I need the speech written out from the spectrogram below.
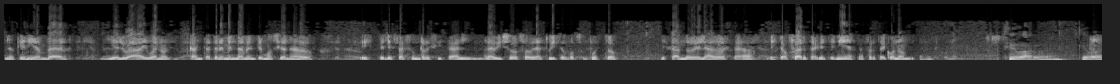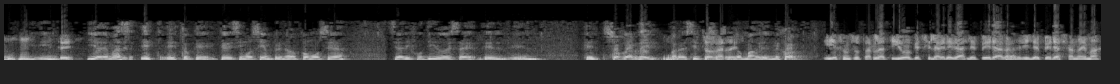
lo querían ver y él va y bueno, canta tremendamente emocionado, este les hace un recital maravilloso, gratuito por supuesto, dejando de lado esta, esta oferta que tenía, esta oferta económica. Qué bárbaro, qué bárbaro. y, además esto, que, decimos siempre, ¿no? Cómo se ha, se ha difundido ese, el, el, sos Gardel, para decir que es el mejor y es un superlativo que si le agregás Lepera, Gardel y Lepera ya no hay más,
